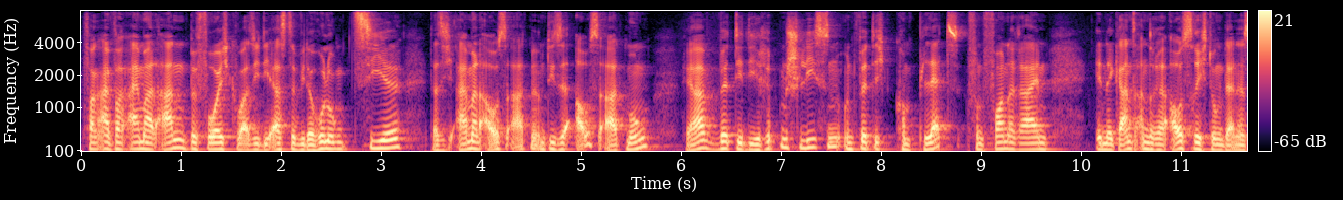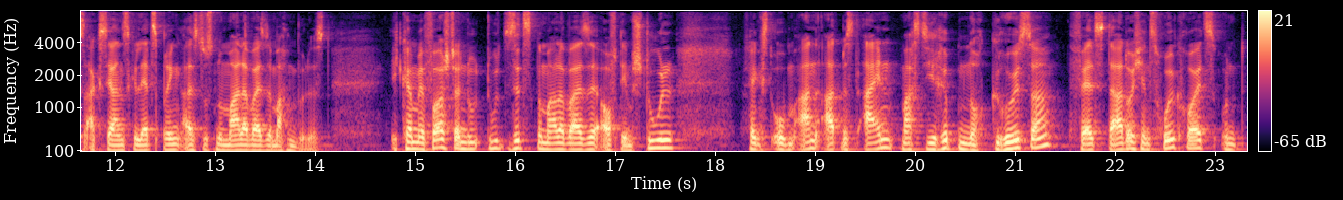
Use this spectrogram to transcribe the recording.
fange einfach einmal an, bevor ich quasi die erste Wiederholung ziehe, dass ich einmal ausatme und diese Ausatmung ja, wird dir die Rippen schließen und wird dich komplett von vornherein in eine ganz andere Ausrichtung deines axialen Skeletts bringen, als du es normalerweise machen würdest. Ich kann mir vorstellen, du, du sitzt normalerweise auf dem Stuhl, fängst oben an, atmest ein, machst die Rippen noch größer, fällst dadurch ins Hohlkreuz und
